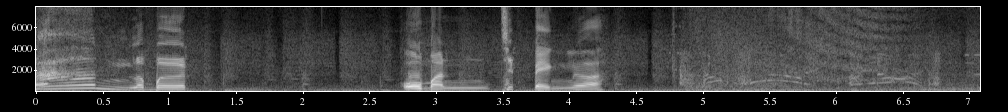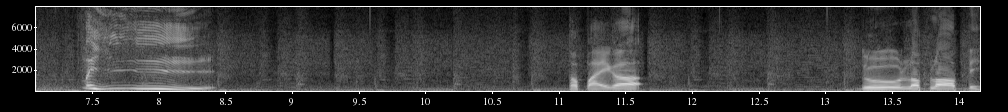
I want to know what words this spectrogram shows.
นั่นระเบิด โอ้มันชิปเป๋งเนอะนี่ต่อไปก็ ดูรอบๆดิ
